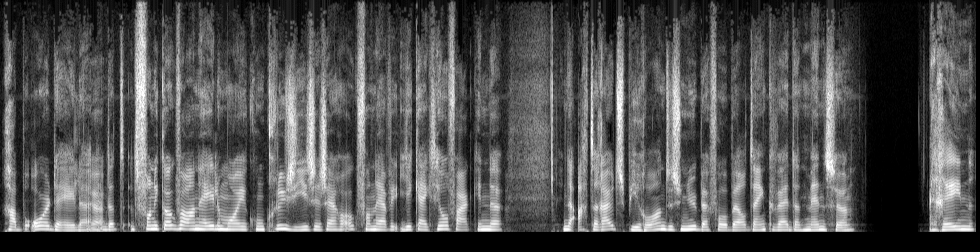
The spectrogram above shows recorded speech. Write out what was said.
gaat beoordelen? En dat, dat vond ik ook wel een hele mooie conclusie. Ze zeggen ook van ja, je kijkt heel vaak in de in de achteruitspiegel. Dus nu bijvoorbeeld denken wij dat mensen geen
